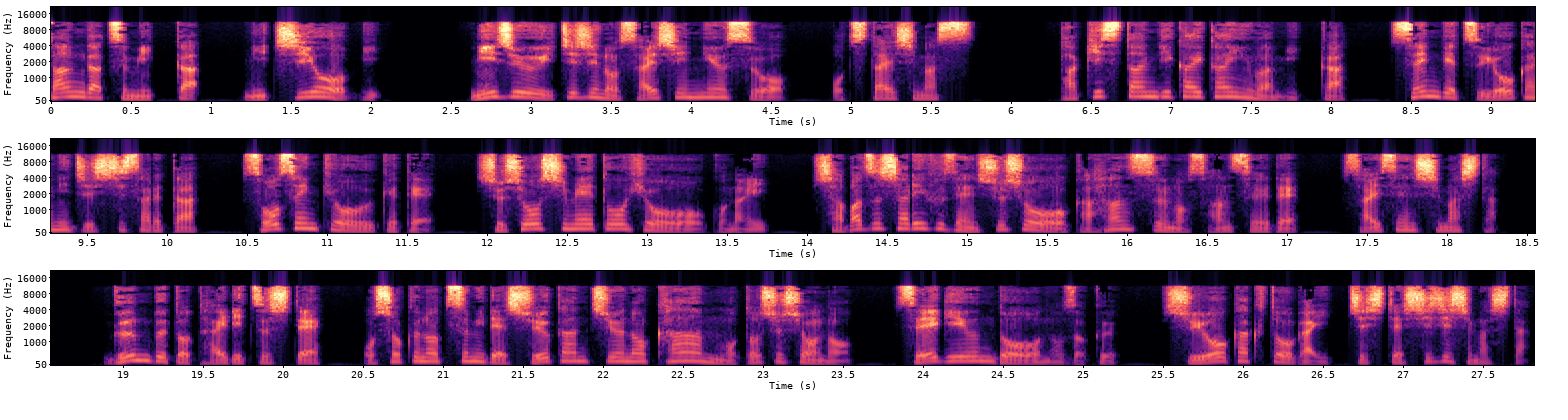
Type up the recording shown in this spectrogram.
3月3日、日曜日。21時の最新ニュースをお伝えします。パキスタン議会会員は3日、先月8日に実施された総選挙を受けて首相指名投票を行い、シャバズ・シャリフ前首相を過半数の賛成で再選しました。軍部と対立して汚職の罪で収監中のカーン元首相の正義運動を除く主要各党が一致して支持しました。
